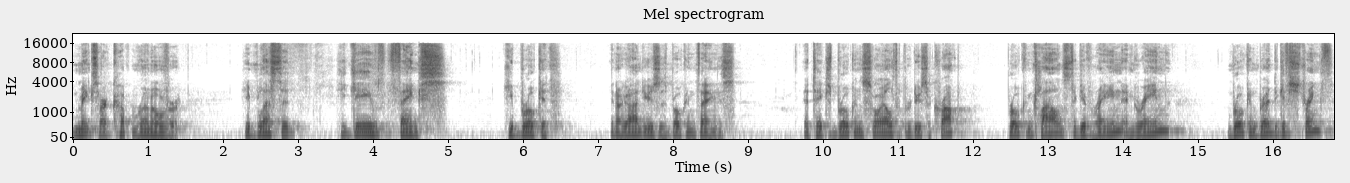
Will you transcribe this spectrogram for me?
makes our cup run over. He blessed it. He gave thanks. He broke it. You know, God uses broken things. It takes broken soil to produce a crop, broken clouds to give rain and grain, broken bread to give strength.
